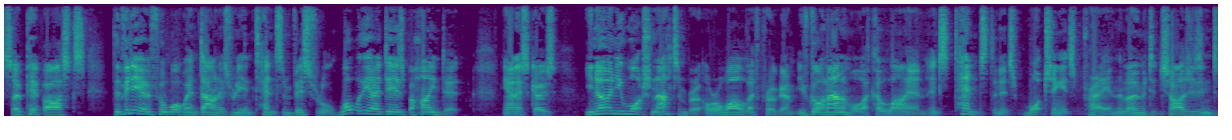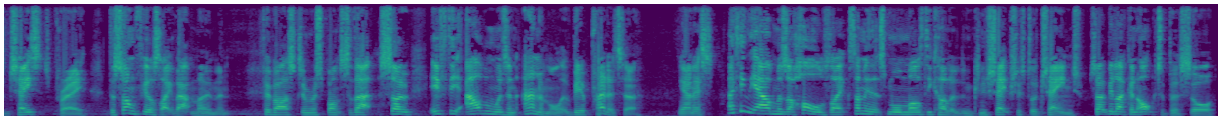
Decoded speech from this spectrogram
So Pip asks, the video for what went down is really intense and visceral. What were the ideas behind it? Yannis goes, You know, when you watch an Attenborough or a wildlife program, you've got an animal like a lion. It's tensed and it's watching its prey, and the moment it charges in to chase its prey, the song feels like that moment. Pip asks in response to that, so if the album was an animal, it would be a predator. Yannis, I think the album as a whole is like something that's more multicolored and can shapeshift or change. So it'd be like an octopus or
